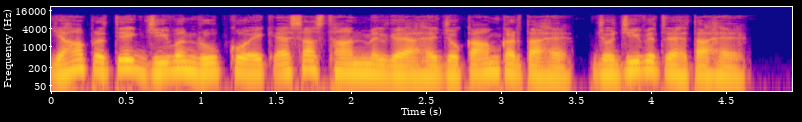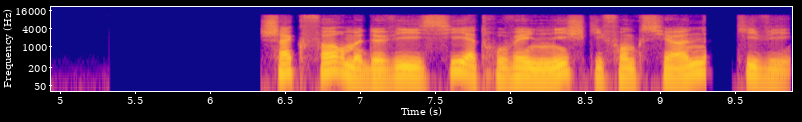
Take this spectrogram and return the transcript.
यहाँ प्रत्येक जीवन रूप को एक ऐसा स्थान मिल गया है जो काम करता है जो जीवित रहता है Chaque forme de vie ici a trouvé une niche qui fonctionne, qui vit.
